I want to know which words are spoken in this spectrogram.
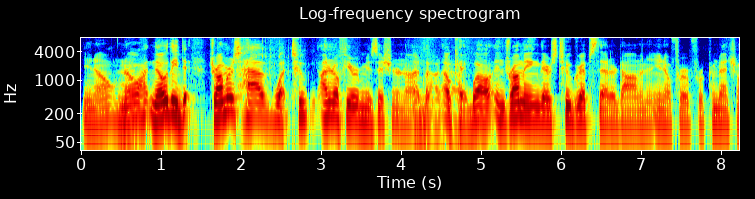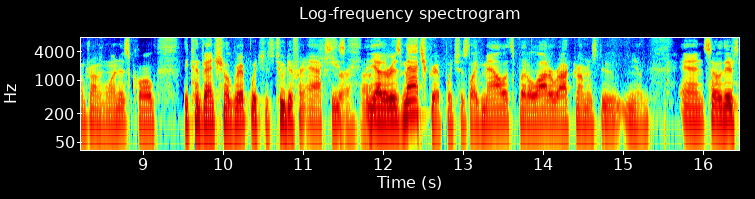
You know, know know the drummers have what two? I don't know if you're a musician or not, but not, okay. Well, in drumming, there's two grips that are dominant. You know, for for conventional drumming, one is called the conventional grip, which is two different axes, Sure, and the other is match grip, which is like mallets, but a lot of rock drummers do. You know, and so there's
